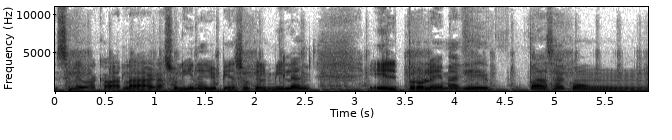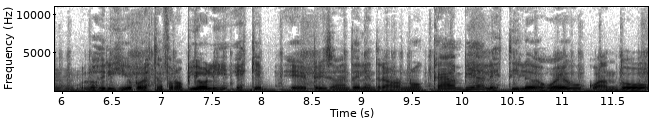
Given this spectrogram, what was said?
se le va a acabar la gasolina. Yo pienso que el Milan, el problema que pasa con los dirigidos por Stefano Pioli es que eh, precisamente el entrenador no cambia el estilo de juego cuando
